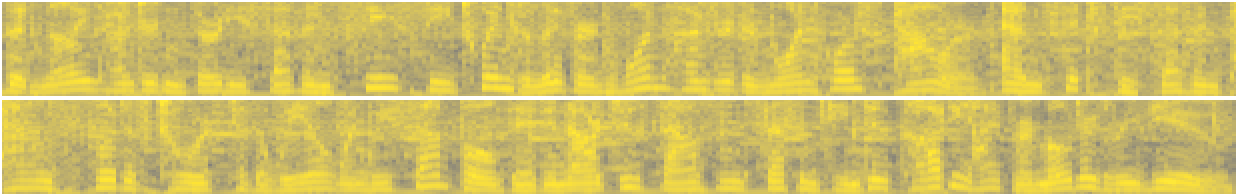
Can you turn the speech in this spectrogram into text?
The 937cc twin delivered 101 horsepower and 67 pounds-foot of torque to the wheel when we sampled it in our 2017 Ducati Hypermotard review,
